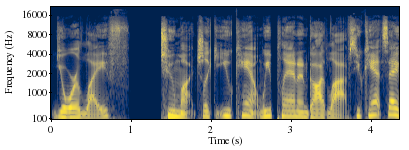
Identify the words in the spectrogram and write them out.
your life too much. Like you can't. We plan and God laughs. You can't say,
